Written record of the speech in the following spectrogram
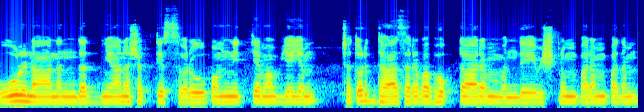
पूर्णानन्दज्ञानशक्तिस्वरूपं नित्यमव्ययं चतुर्धा सर्वभोक्तारं वन्दे विष्णुं परं पदम्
